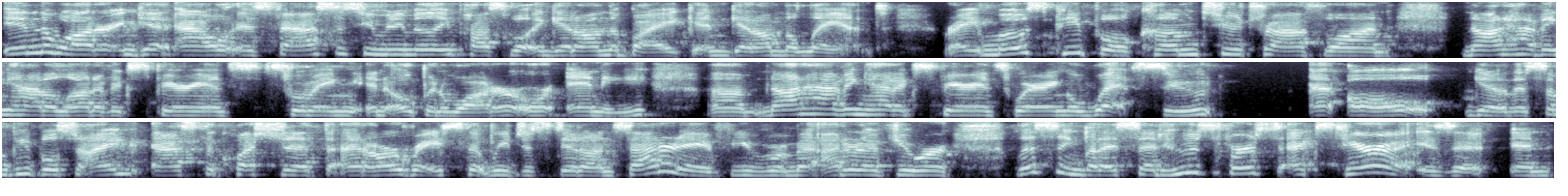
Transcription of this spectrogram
in the water and get out as fast as humanly possible and get on the bike and get on the land, right? Most people come to triathlon not having had a lot of experience swimming in open water or any, um, not having had experience wearing a wetsuit at all you know that some people i asked the question at, the, at our race that we just did on saturday if you remember i don't know if you were listening but i said whose first xterra is it and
